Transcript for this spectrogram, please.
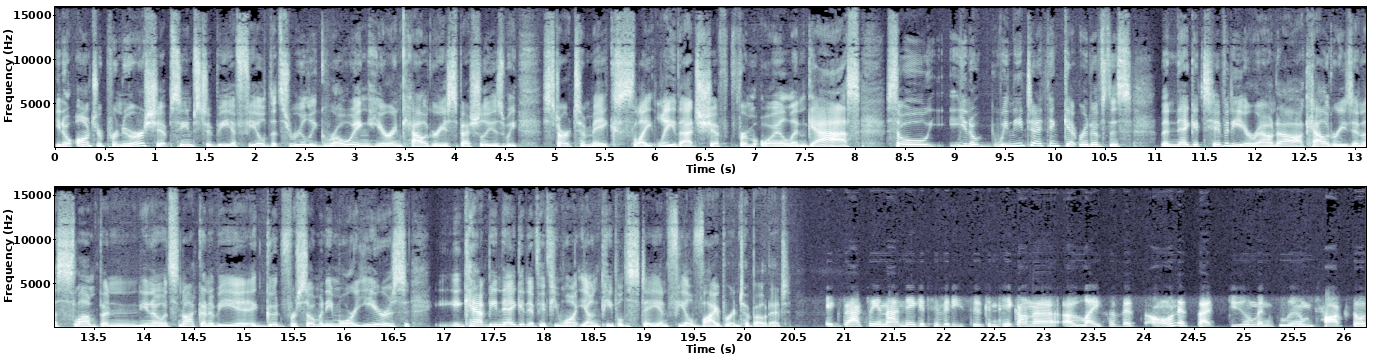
you know, entrepreneurship seems to be a field that's really growing here in Calgary, especially as we start to make slightly that shift from oil and gas. So you know, we need to, I think, get rid of this the negativity around ah, Calgary's in a slump, and you know, it's not going to be uh, good for so many more years. You can't be negative if you want young people to stay and feel vibrant about it. Exactly, and that negativity, Sue, can take on a, a life of its own. It's that doom and gloom talk. So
